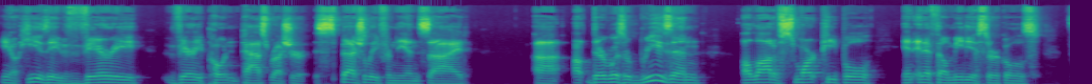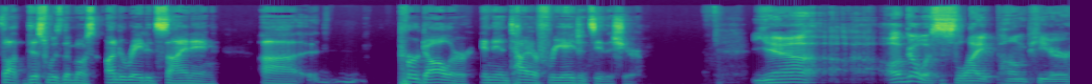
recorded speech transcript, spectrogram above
you know, he is a very, very potent pass rusher, especially from the inside. Uh, uh there was a reason a lot of smart people in NFL media circles thought this was the most underrated signing uh, per dollar in the entire free agency this year. Yeah, I'll go a slight pump here.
